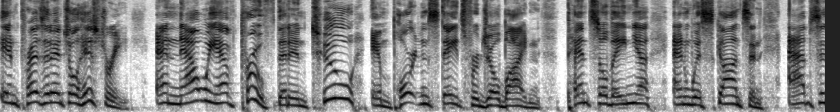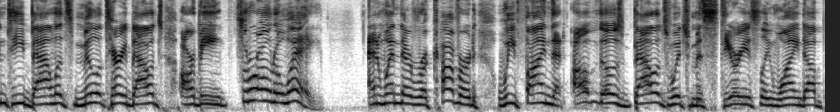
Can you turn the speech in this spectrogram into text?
in presidential history. And now we have proof that in two important states for Joe Biden, Pennsylvania and Wisconsin, absentee ballots, military ballots are being thrown away. And when they're recovered, we find that of those ballots which mysteriously wind up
